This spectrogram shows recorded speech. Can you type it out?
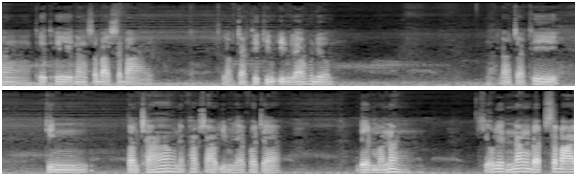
นั่งเท่ๆนั่งสบายๆหลังจากที่กินอิ่มแล้วคุณโยมหลังจากที่กินตอนเช้าในภาคเช้าอิ่มแล้วก็จะเดินมานั่ง เขียวเล่นนั่งแบบสบาย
